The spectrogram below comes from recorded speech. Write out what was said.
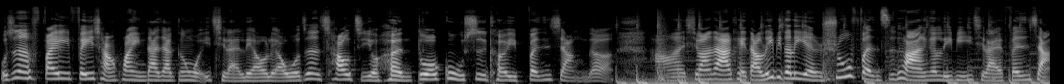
我真的非非常欢迎大家跟我一起来聊聊，我真的超级有很多故事可以分享的。好，那希望大家可以到李比的脸书粉丝团跟李比一起来分享。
